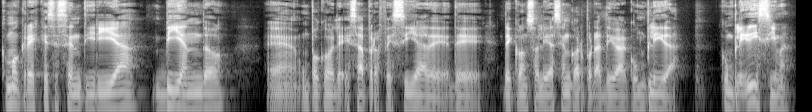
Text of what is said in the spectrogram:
¿Cómo crees que se sentiría viendo eh, un poco esa profecía de consolidación corporativa cumplida? Cumplidísima.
